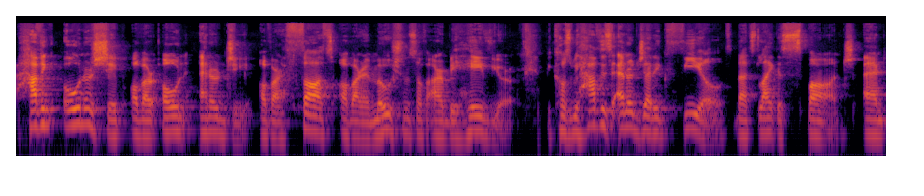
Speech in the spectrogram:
having ownership of our own energy, of our thoughts, of our emotions, of our behavior, because we have this energetic field that's like a sponge and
